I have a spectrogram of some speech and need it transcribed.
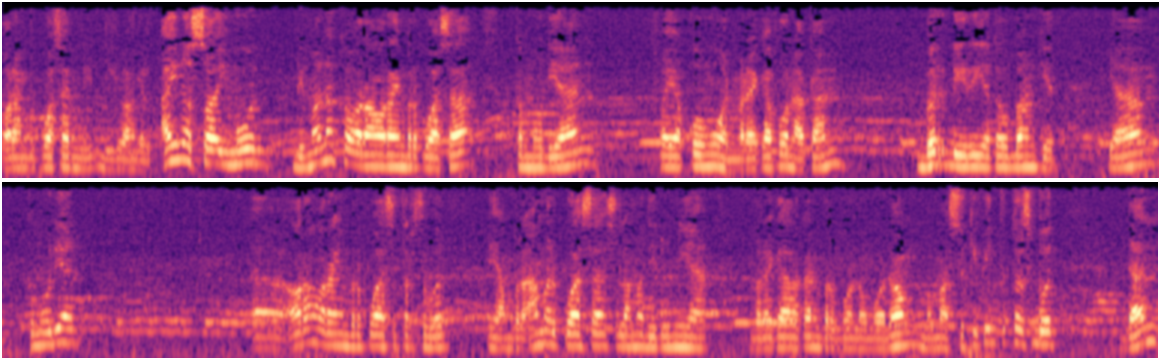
orang berpuasa dipanggil. Aina saimun? Di manakah orang-orang yang berpuasa? Kemudian fayaqumun. Mereka pun akan berdiri atau bangkit. Yang kemudian eh, orang-orang yang berpuasa tersebut yang beramal puasa selama di dunia mereka akan berbondong-bondong memasuki pintu tersebut. Dan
